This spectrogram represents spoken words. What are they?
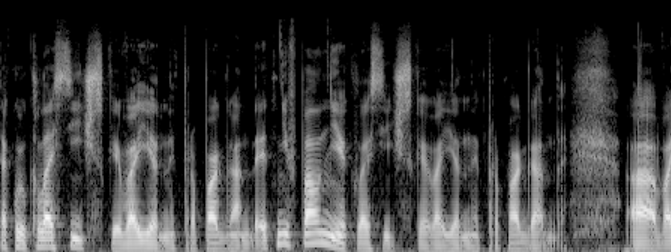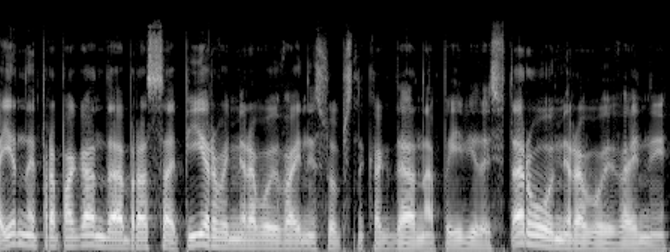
такой классической военной пропаганды. Это не вполне классическая военная пропаганда. А военная пропаганда образца Первой мировой войны, собственно, когда она появилась, Второй мировой войны,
